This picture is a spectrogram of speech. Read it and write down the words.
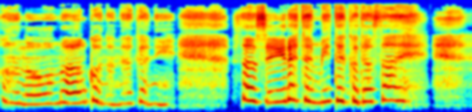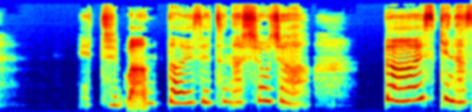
このおまんこの中に差し入れてみてください。一番大切な処女。大好きな先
